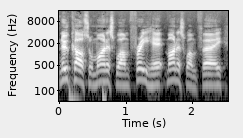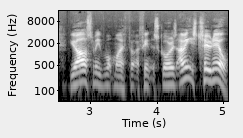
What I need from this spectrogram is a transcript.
Newcastle minus one, free hit, minus 130. You asked me what my I think the score is. I think it's 2 0.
